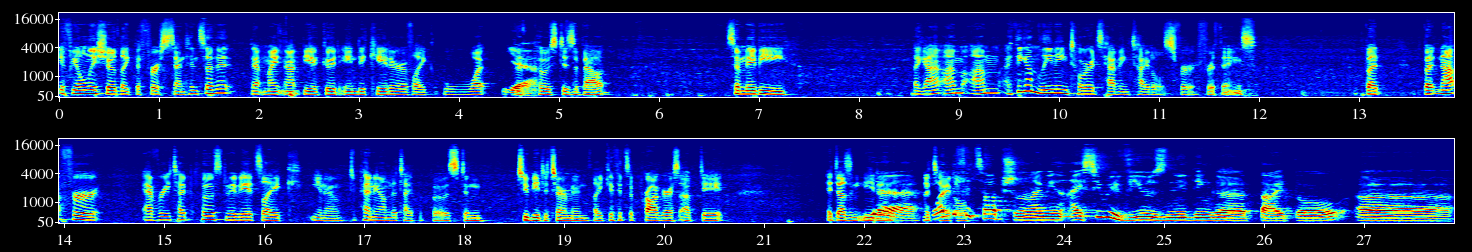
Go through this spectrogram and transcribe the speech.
if we only showed like the first sentence of it, that might not be a good indicator of like what Yeah. the post is about. So maybe, like, I, I'm, I'm, I think I'm leaning towards having titles for for things. But but not for every type of post. Maybe it's like you know, depending on the type of post and to be determined. Like if it's a progress update, it doesn't need yeah. a, a what if it's optional? I mean i see reviews needing a title. Uh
